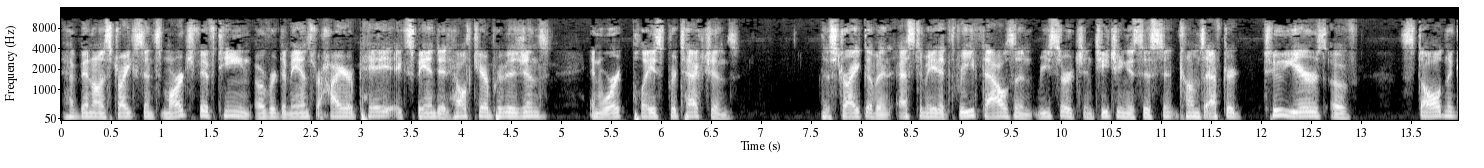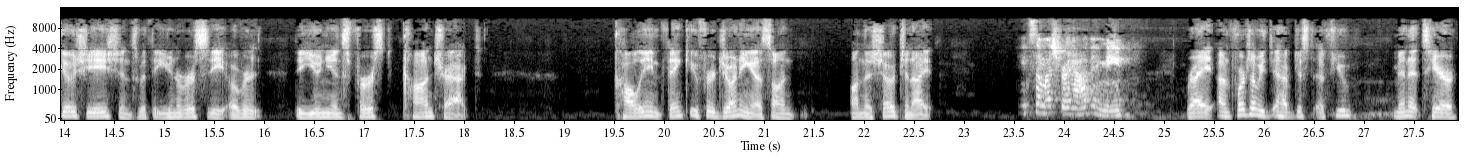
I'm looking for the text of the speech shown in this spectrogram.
have been on strike since March 15 over demands for higher pay, expanded healthcare provisions, and workplace protections. The strike of an estimated 3,000 research and teaching assistant comes after two years of stalled negotiations with the university over the union's first contract. Colleen, thank you for joining us on on the show tonight. Thanks so much for having me. Right. Unfortunately, we have just a few minutes here,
